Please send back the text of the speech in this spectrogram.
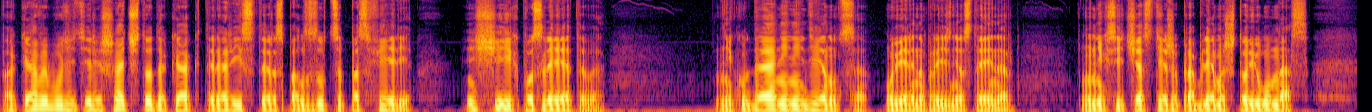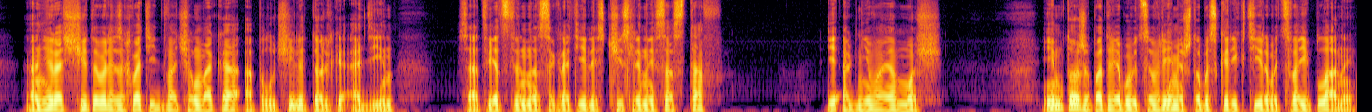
«Пока вы будете решать, что да как, террористы расползутся по сфере. Ищи их после этого». «Никуда они не денутся», — уверенно произнес Тейнер. «У них сейчас те же проблемы, что и у нас. Они рассчитывали захватить два челнока, а получили только один. Соответственно, сократились численный состав и огневая мощь. Им тоже потребуется время, чтобы скорректировать свои планы.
